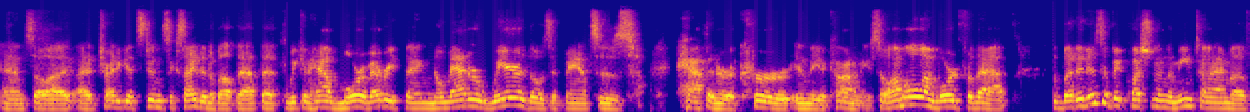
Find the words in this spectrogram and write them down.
And so I, I, try to get students excited about that, that we can have more of everything no matter where those advances happen or occur in the economy. So I'm all on board for that. But it is a big question in the meantime of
